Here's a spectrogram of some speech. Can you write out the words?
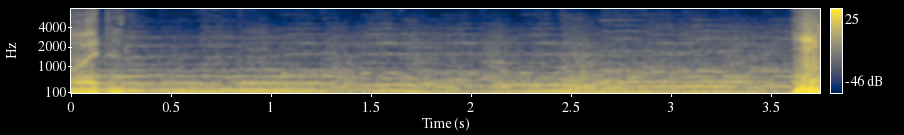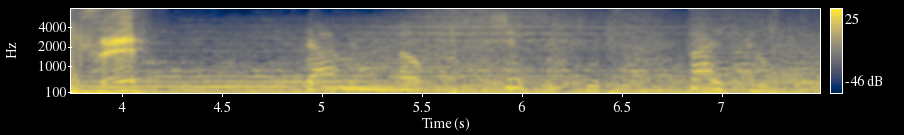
燃えた行くぜ。ウンファイト。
